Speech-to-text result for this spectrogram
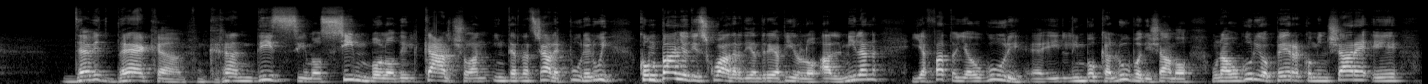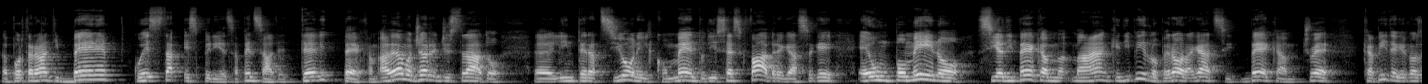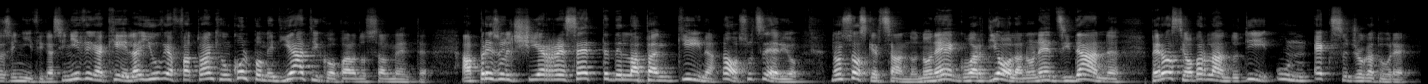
David Beckham, grandissimo simbolo del calcio internazionale, pure lui, compagno di squadra di Andrea Pirlo al Milan, gli ha fatto gli auguri, eh, l'in al lupo, diciamo, un augurio per cominciare e eh, portare avanti bene questa esperienza. Pensate, David Beckham, avevamo già registrato eh, l'interazione, il commento di Cesc Fabregas che è un po' meno sia di Beckham ma anche di Pirlo, però ragazzi, Beckham, cioè Capite che cosa significa? Significa che la Juve ha fatto anche un colpo mediatico, paradossalmente. Ha preso il CR7 della panchina. No, sul serio, non sto scherzando, non è Guardiola, non è Zidane, però stiamo parlando di un ex giocatore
